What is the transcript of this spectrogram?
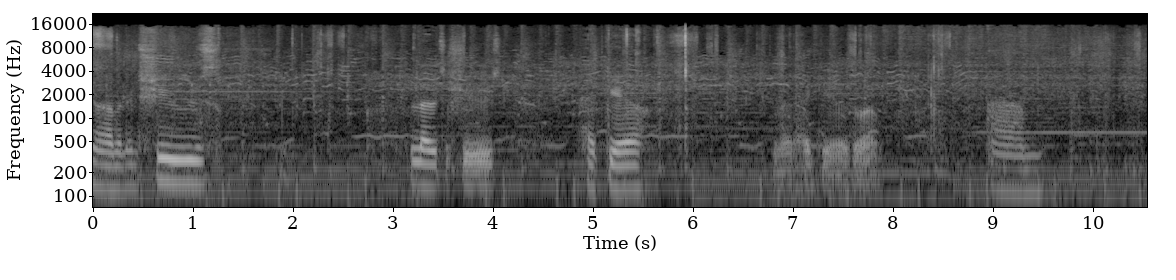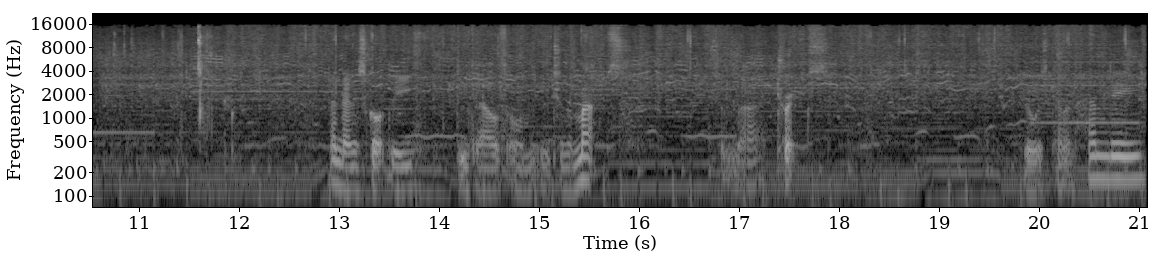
Um, and then shoes, loads of shoes, headgear, load headgear as well. Um, and then it's got the details on each of the maps, some uh, tricks, always come in handy.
